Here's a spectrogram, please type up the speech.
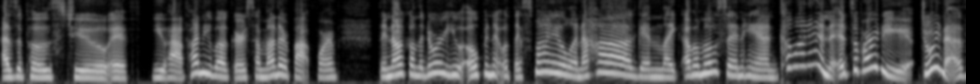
As opposed to if you have Honeybook or some other platform, they knock on the door, you open it with a smile and a hug and like a mimosa in hand. Come on in, it's a party, join us.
